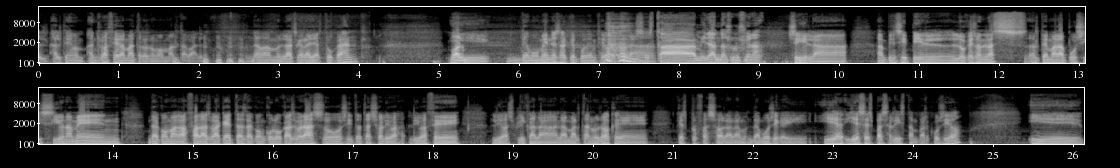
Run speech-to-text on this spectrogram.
el, el temps ens va fer de metrònom amb el tabal. Anàvem les gralles tocant bueno. i de moment és el que podem fer. S'està mirant de solucionar. Sí, la, en principi el, el que són les, el tema de posicionament, de com agafar les baquetes, de com col·locar els braços i tot això li va, li va fer li va explicar la, la Marta Nuró, que, que és professora de, de música i, i, i és especialista en percussió, i,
